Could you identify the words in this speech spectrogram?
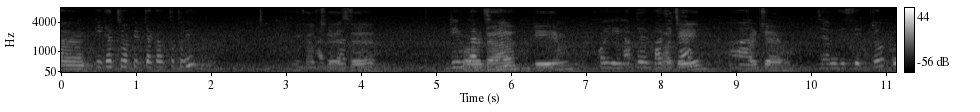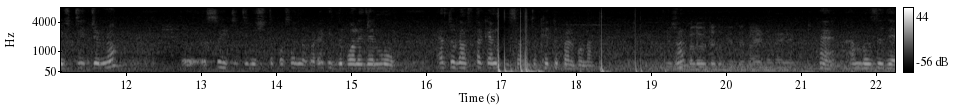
আর কি খাচ্ছ অফিস দেখা হচ্ছে তুমি ডিম খাচ্ছে। ডিম ওই রাতের ভাজিটা আর আর জ্যাম। জ্যাম দিছি একটু মিষ্টির জন্য। সুইট জিনিস তো পছন্দ করে কিন্তু বলে যে মো এত নাস্তা কেন দিছো? আমি তো খেতে পারব না। সকালে উঠে তো খেতে পারি না? হ্যাঁ আমি বলছি যে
